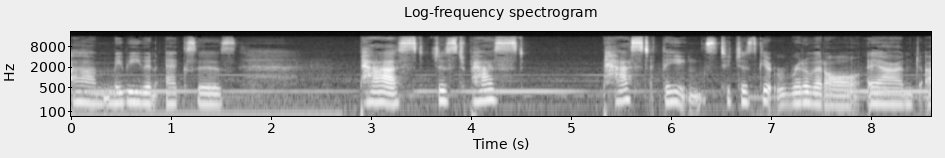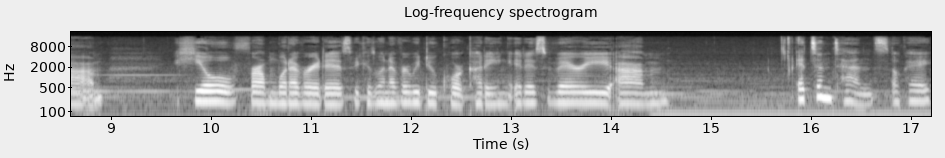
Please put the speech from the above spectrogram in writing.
um, maybe even exes, past, just past, past things to just get rid of it all and um, heal from whatever it is because whenever we do cord cutting it is very um it's intense okay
